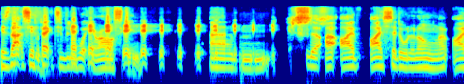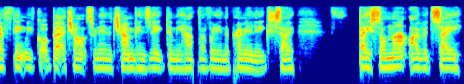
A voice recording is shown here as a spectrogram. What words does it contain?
Because that's effectively what you're asking. um, look, I, have I've said all along, I, I, think we've got a better chance of winning the Champions League than we have of winning the Premier League. So, based on that, I would say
